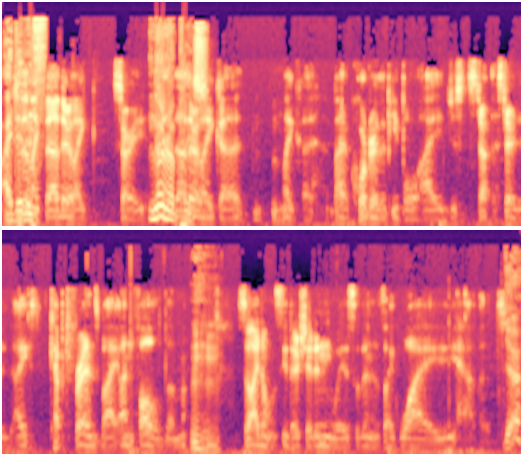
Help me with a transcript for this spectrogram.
I So did then, like f- the other, like sorry, No, no, the other like uh, like uh, about a quarter of the people, I just start, started. I kept friends, but I unfollowed them, Mhm. So I don't see their shit anyway. So then it's like, why have it? Yeah.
